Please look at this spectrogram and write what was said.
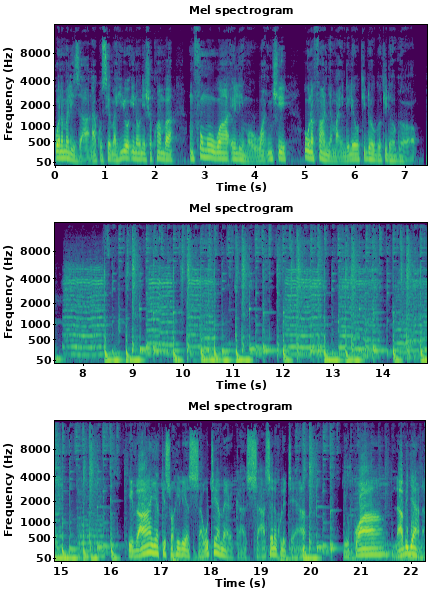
wanamaliza na kusema hiyo inaonyesha kwamba mfumo wa elimu wa nchi unafanya maendeleo kidogo kidogo. Idhaa ya Kiswahili ya Sauti ya Amerika sasa inakuletea jukwaa la vijana.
